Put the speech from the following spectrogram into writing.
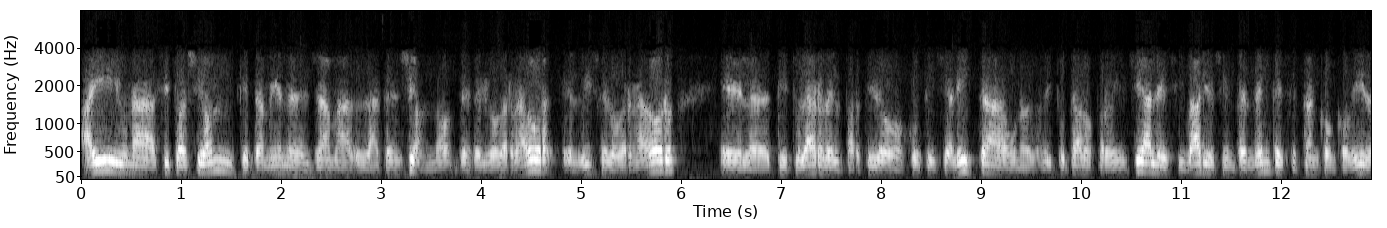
hay una situación que también eh, llama la atención, ¿no? Desde el gobernador, el vicegobernador, el eh, titular del Partido Justicialista, uno de los diputados provinciales y varios intendentes están con COVID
